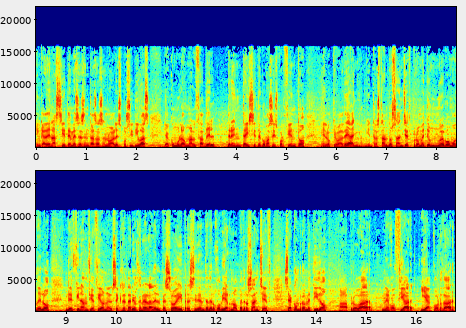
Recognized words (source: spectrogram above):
encadena 7 meses en tasas anuales positivas y acumula un alza del 37,6% en lo que va de año. Mientras tanto, Sánchez promete un nuevo modelo de financiación. El secretario general del PSOE y presidente del Gobierno, Pedro Sánchez, se ha comprometido a aprobar, negociar y acordar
